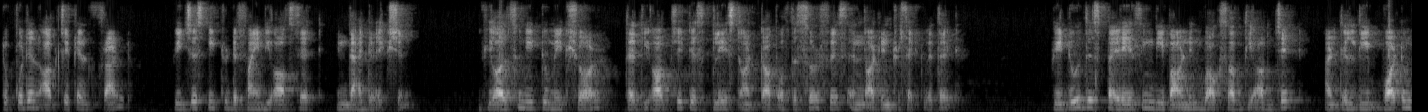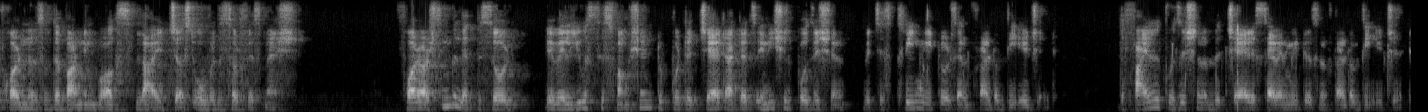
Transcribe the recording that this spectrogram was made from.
to put an object in front, we just need to define the offset in that direction. We also need to make sure that the object is placed on top of the surface and not intersect with it. We do this by raising the bounding box of the object until the bottom corners of the bounding box lie just over the surface mesh. For our single episode, we will use this function to put a chair at its initial position, which is 3 meters in front of the agent. The final position of the chair is 7 meters in front of the agent.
